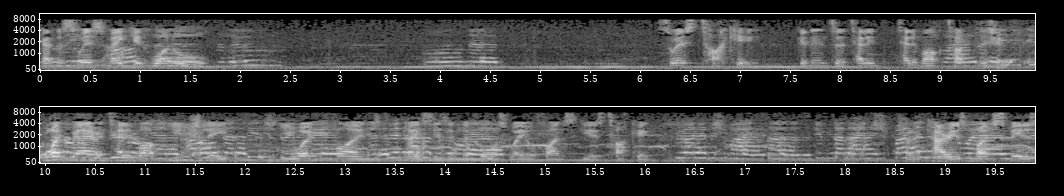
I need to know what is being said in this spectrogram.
can the Swiss make it one all? Swiss tucking, getting into tele, telemark tuck position. Quite rare in telemark. Usually you won't find places in the course where you'll find skiers tucking. Trying to carry as much speed as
